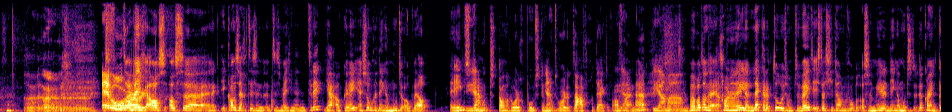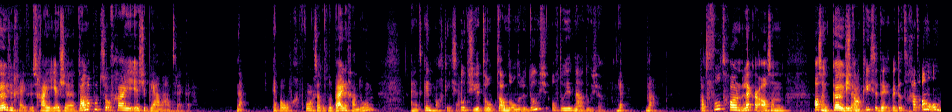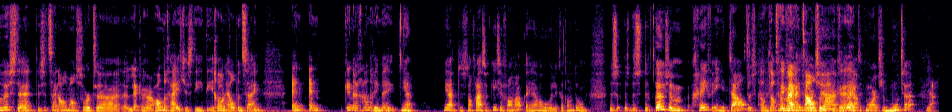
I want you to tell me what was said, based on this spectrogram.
Het voelt een beetje als, als uh, en ik, ik kan zeggen, het is een, het is een beetje een trick. Ja, oké. Okay. En sommige dingen moeten ook wel eens. Ja. Er moet tanden worden gepoetst, er Ja. moet worden tafel gedekt of afgaan. Hè? Pyjama aan. Maar wat dan eh, gewoon een hele lekkere tool is om te weten, is dat je dan bijvoorbeeld als er meerdere dingen moeten, dan kan je een keuze geven. Dus ga je eerst je tanden poetsen of ga je eerst je pyjama aantrekken? Nou, ik heb al voorgesteld dat we beide gaan doen. En het kind mag kiezen. Poets je je tanden onder de douche of doe je het na douchen? Nou, dat voelt gewoon lekker als een, als een keuze. Ik kan kiezen. Dat gaat allemaal onbewust, hè? Dus het zijn allemaal een soort eh, lekkere handigheidjes die, die gewoon helpend zijn. En, en kinderen gaan erin mee. Ja. Ja, dus dan gaan ze kiezen van, oké, nou, maar hoe wil ik dat dan doen? Dus, dus de keuze geven in je taal. Dus Ook dat heeft mij met taal te maken. Mij Ja. het woordje moeten. Ja.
